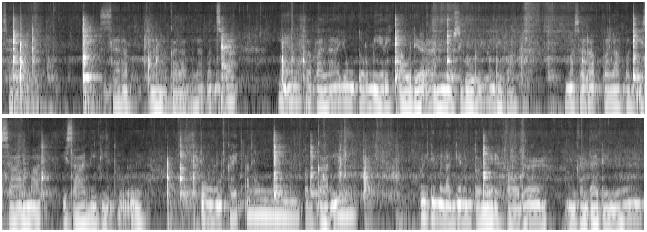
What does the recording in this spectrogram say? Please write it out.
Sarap. Sarap mga kalablab. At saka may ano pa pala yung turmeric powder. Alam nyo siguro yun, di ba? Masarap pala pag isama, isali dito. O kahit anong pagkain, pwede malagyan ng turmeric powder. Ang ganda din yun.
